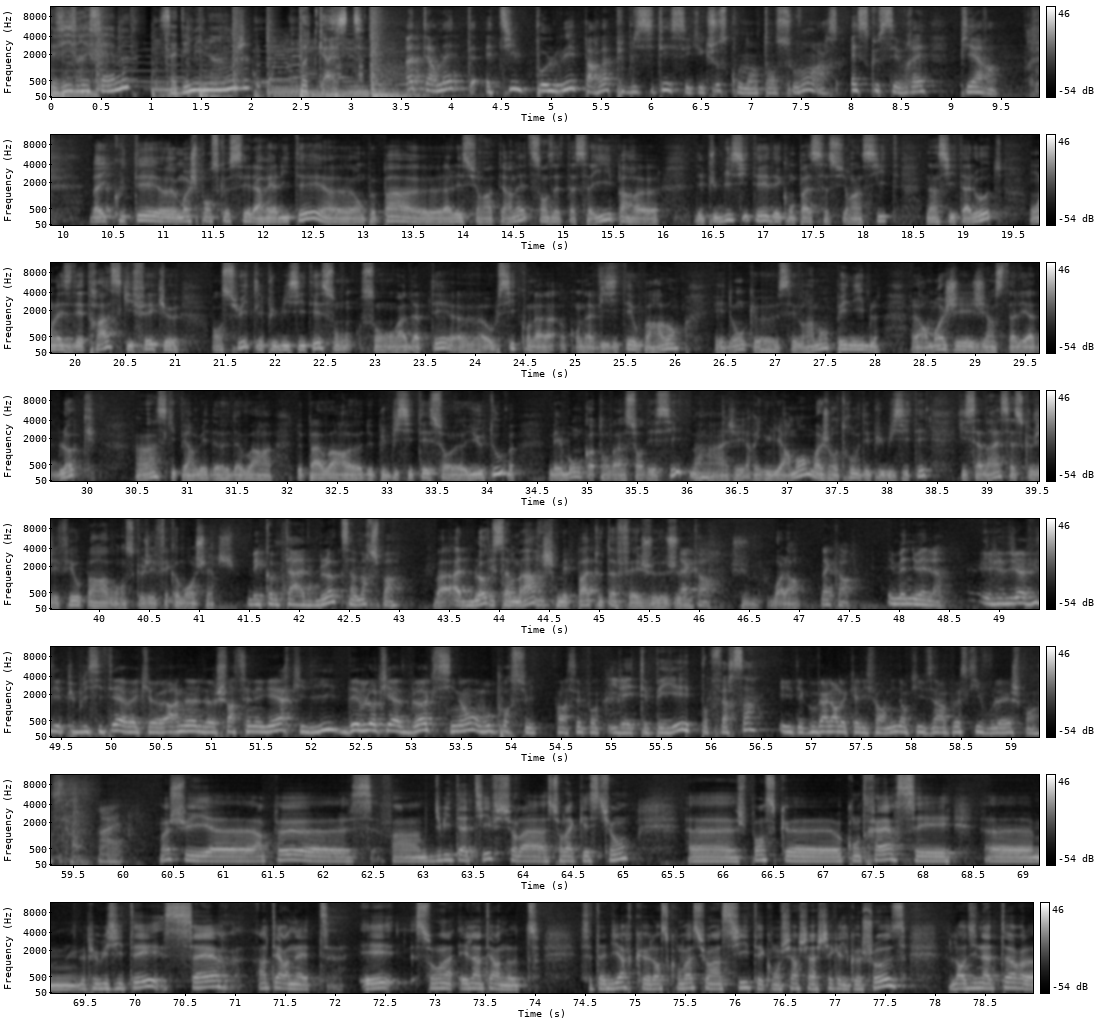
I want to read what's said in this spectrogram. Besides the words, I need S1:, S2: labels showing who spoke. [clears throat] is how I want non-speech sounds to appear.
S1: Vivre FM, ça déménage.
S2: Podcast.
S3: Internet est-il pollué par la publicité? C'est quelque chose qu'on entend souvent. Alors, est-ce que c'est vrai, Pierre?
S4: Bah écoutez, euh, moi je pense que c'est la réalité. Euh, on peut pas euh, aller sur Internet sans être assailli par euh, des publicités. Dès qu'on passe sur un site, d'un site à l'autre, on laisse des traces, qui fait que ensuite les publicités sont, adaptées au site qu'on a, qu'on a visité auparavant. Et donc c'est vraiment pénible. Alors moi j'ai installé AdBlock. Hein, ce qui permet de d'avoir de pas avoir euh, de publicité sur le YouTube, mais bon, quand on va sur des sites, j'ai régulièrement, moi je retrouve des publicités qui s'adressent à ce que j'ai fait auparavant, ce que j'ai fait comme recherche.
S3: Mais comme tu as AdBlock, ça marche pas.
S4: Bah, AdBlock, ça marche, mais pas tout à fait. Je, je-
S3: D'accord.
S4: je- voilà.
S3: D'accord. Emmanuel
S5: Et j'ai déjà vu des publicités avec euh, Arnold Schwarzenegger qui dit débloquez AdBlock, sinon on vous poursuit. Enfin, c'est pour...
S3: Il a été payé pour faire ça?
S5: Il était gouverneur de Californie, donc il faisait un peu ce qu'il voulait, je pense.
S3: Ouais.
S6: Moi, je suis euh, un peu euh, dubitatif sur la, sur la question. Euh, je pense que, au contraire, c'est la publicité sert Internet et, et l'internaute. C'est-à-dire que lorsqu'on va sur un site et qu'on cherche à acheter quelque chose, l'ordinateur,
